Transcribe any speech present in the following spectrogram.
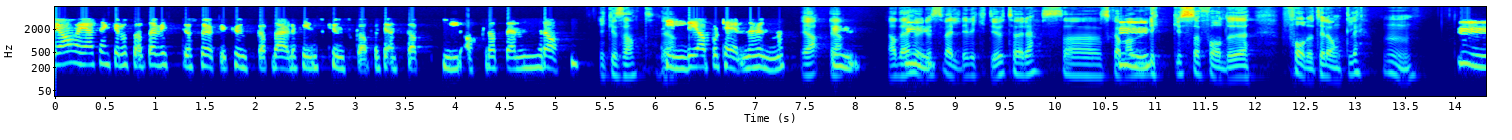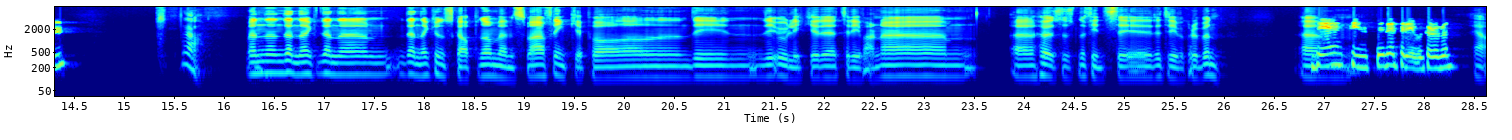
Ja, og jeg tenker også at det er viktig å søke kunnskap der det finnes kunnskap og kjennskap til akkurat den rasen. Ikke sant? Ja. Til de apporterende hundene. Ja, ja. Mm. ja det høres veldig viktig ut, hører jeg. Så skal man lykkes og få det, få det til ordentlig. Mm. Mm. Ja. Men eh, denne, denne, denne kunnskapen om hvem som er flinke på de, de ulike retrieverne, eh, høres ut som det fins i retrieverklubben. Det Det finnes i retrieverklubben. ja.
